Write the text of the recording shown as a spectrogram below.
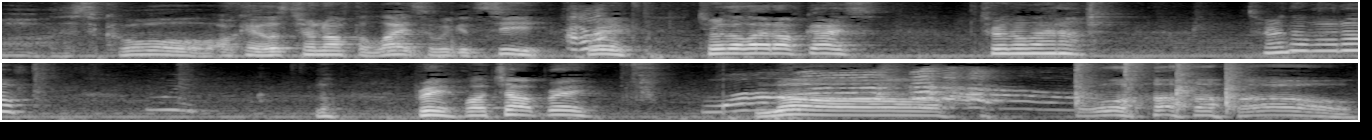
oh, that's cool. Okay, let's turn off the light so we can see. Wait, turn the light off, guys. Turn the light off. Turn the light off. Wait. Look, Bray, watch out, Bray. Wow. No. Whoa.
